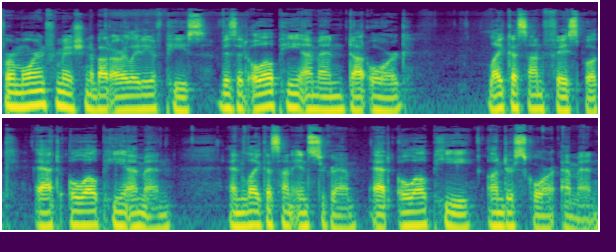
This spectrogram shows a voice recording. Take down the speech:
For more information about Our Lady of Peace, visit olpmn.org, like us on Facebook at olpmn, and like us on Instagram at olp underscore mn.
